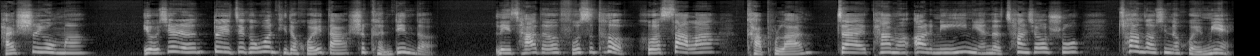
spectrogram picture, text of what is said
还适用吗？有些人对这个问题的回答是肯定的。理查德·福斯特和萨拉·卡普兰在他们2001年的畅销书《创造性的毁灭：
